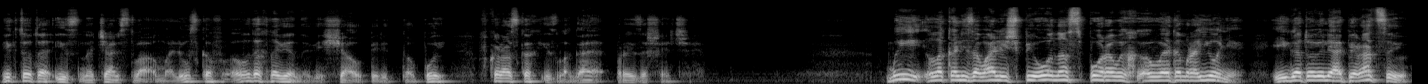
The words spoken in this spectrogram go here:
и кто-то из начальства моллюсков вдохновенно вещал перед толпой, в красках излагая произошедшее. «Мы локализовали шпиона споровых в этом районе и готовили операцию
